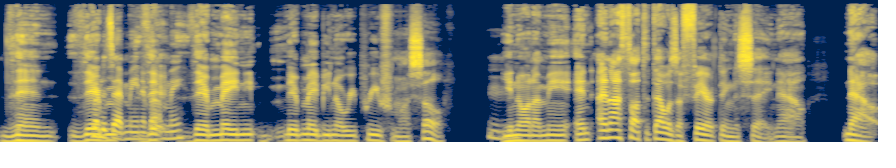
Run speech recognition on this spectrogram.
then there What does that mean about me? There may there may be no reprieve for myself. Mm-hmm. You know what I mean? And and I thought that that was a fair thing to say. Now now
